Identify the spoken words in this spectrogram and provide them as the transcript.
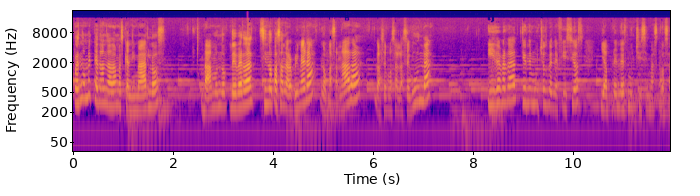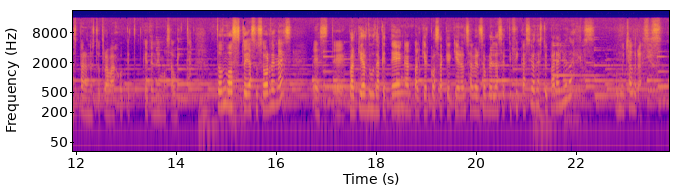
pues no me queda nada más que animarlos, vamos, de verdad, si no pasan a la primera, no pasa nada, lo hacemos a la segunda. Y de verdad tiene muchos beneficios y aprendes muchísimas cosas para nuestro trabajo que, tenemos ahorita. De todos modos, estoy a sus órdenes. Este, cualquier duda que tengan, cualquier cosa que quieran saber sobre la certificación, estoy para ayudarlos. Pues muchas gracias.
